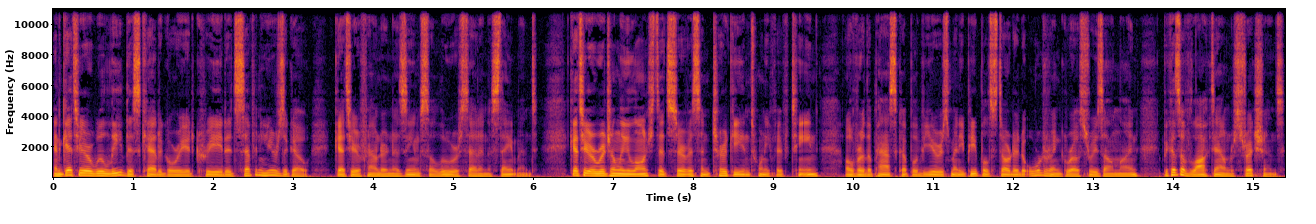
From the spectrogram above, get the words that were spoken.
and Getir will lead this category it created seven years ago, Getir founder Nazim Salur said in a statement. Getir originally launched its service in Turkey in 2015. Over the past couple of years, many people started ordering groceries online because of lockdown restrictions.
